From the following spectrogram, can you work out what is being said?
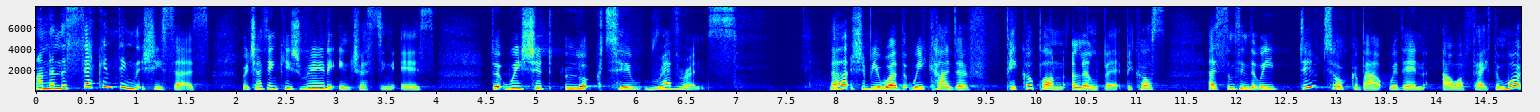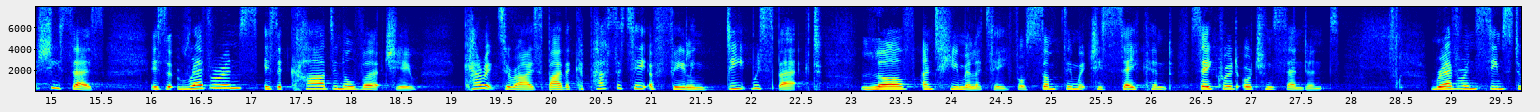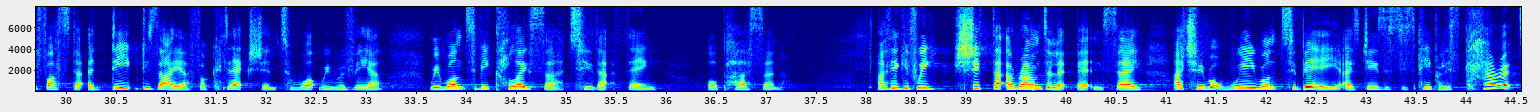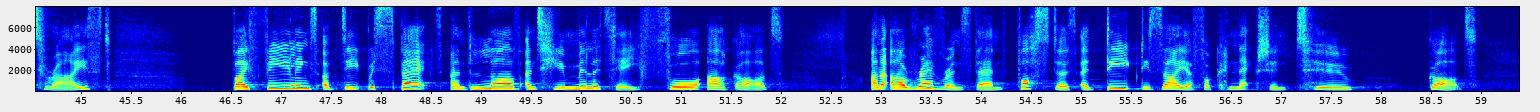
And then the second thing that she says, which I think is really interesting, is that we should look to reverence. Now, that should be a word that we kind of pick up on a little bit because that's something that we do talk about within our faith. And what she says is that reverence is a cardinal virtue characterized by the capacity of feeling deep respect, love, and humility for something which is sacred or transcendent. Reverence seems to foster a deep desire for connection to what we revere. We want to be closer to that thing or person. I think if we shift that around a little bit and say, actually, what we want to be as Jesus' people is characterized by feelings of deep respect and love and humility for our God. And our reverence then fosters a deep desire for connection to God.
